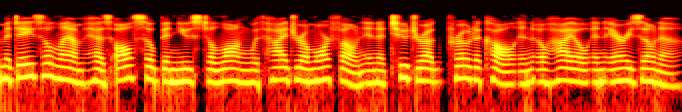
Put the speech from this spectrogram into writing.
Midazolam has also been used along with hydromorphone in a two-drug protocol in Ohio and Arizona.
